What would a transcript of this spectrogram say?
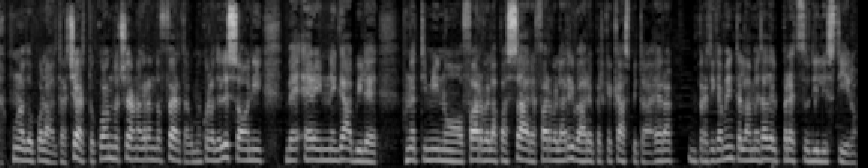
una dopo l'altra. Certo, quando c'era una grande offerta come quella delle Sony, beh, era innegabile un attimino farvela passare, farvela arrivare perché caspita, era praticamente la metà del prezzo di listino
